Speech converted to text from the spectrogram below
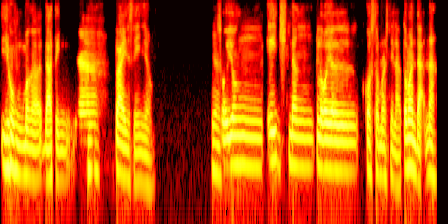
yung mga dating Yeah. clients ninyo. Yeah. So yung age ng loyal customers nila, tumanda na.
